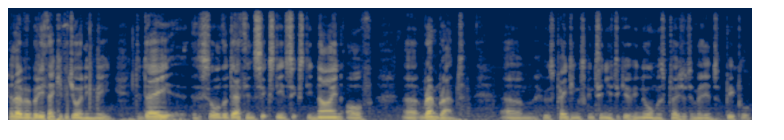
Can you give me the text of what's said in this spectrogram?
Hello everybody, thank you for joining me. Today saw the death in 1669 of uh, Rembrandt, um, whose paintings continue to give enormous pleasure to millions of people.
